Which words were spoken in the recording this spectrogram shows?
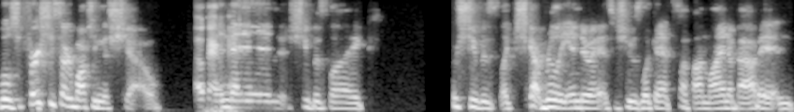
Well, first she started watching the show. Okay. And then she was like, she was like, she got really into it, and so she was looking at stuff online about it, and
